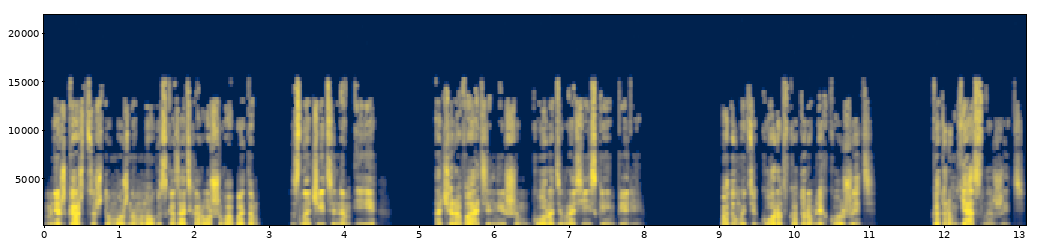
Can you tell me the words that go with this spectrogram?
Мне же кажется, что можно много сказать хорошего об этом значительном и очаровательнейшем городе в Российской империи. Подумайте, город, в котором легко жить, в котором ясно жить.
